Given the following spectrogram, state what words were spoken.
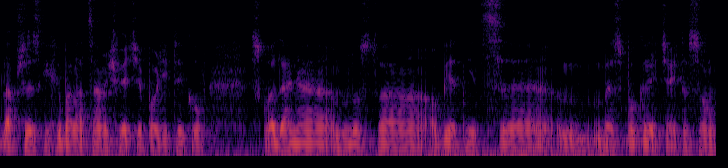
dla wszystkich, chyba na całym świecie polityków, składania mnóstwa obietnic e, bez pokrycia i to są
